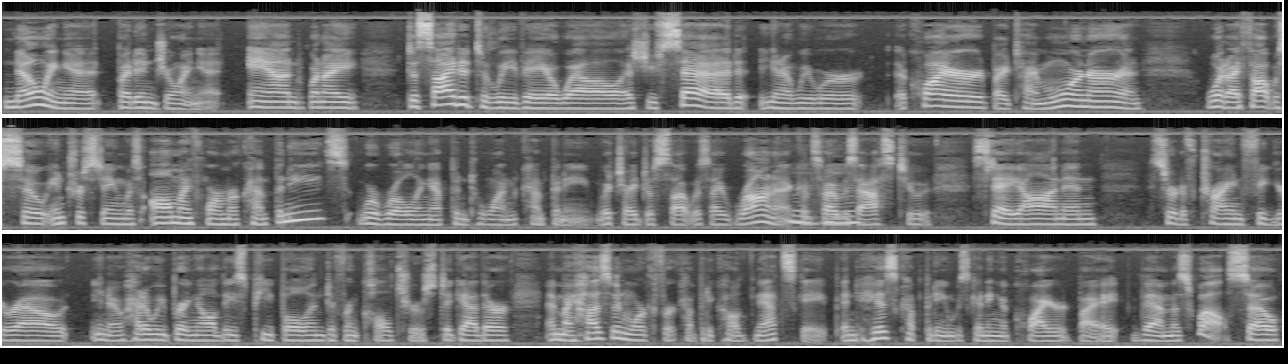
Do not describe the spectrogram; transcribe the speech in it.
knowing it, but enjoying it. And when I decided to leave AOL, as you said, you know, we were acquired by Time Warner and what I thought was so interesting was all my former companies were rolling up into one company, which I just thought was ironic. Mm-hmm. And so I was mm-hmm. asked to stay on and sort of try and figure out, you know, how do we bring all these people and different cultures together. And my husband worked for a company called Netscape, and his company was getting acquired by them as well. So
